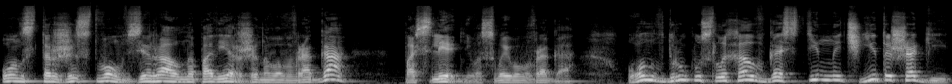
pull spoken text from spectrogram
он с торжеством взирал на поверженного врага, последнего своего врага, он вдруг услыхал в гостиной чьи-то шаги.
